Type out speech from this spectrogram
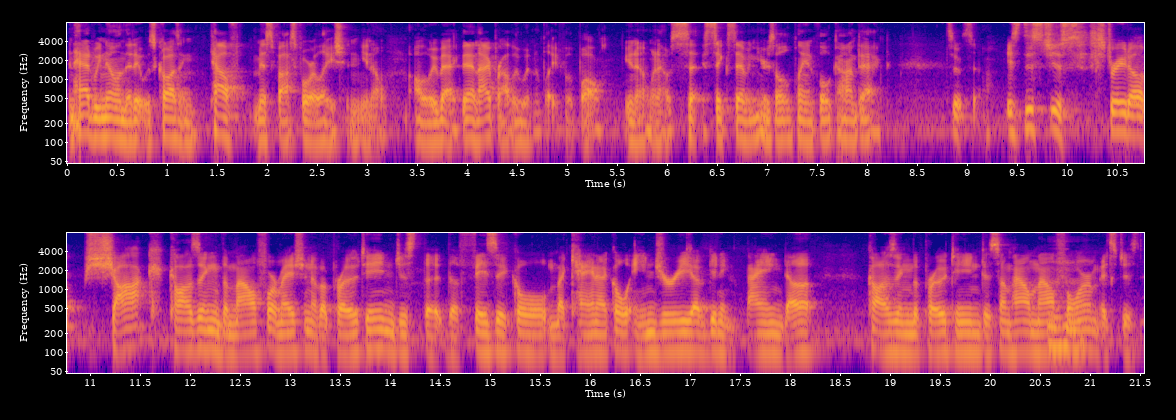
And had we known that it was causing tau misphosphorylation, you know, all the way back then, I probably wouldn't have played football, you know, when I was six, seven years old playing full contact. So, so, is this just straight up shock causing the malformation of a protein? Just the, the physical, mechanical injury of getting banged up causing the protein to somehow mm-hmm. malform? It's just,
